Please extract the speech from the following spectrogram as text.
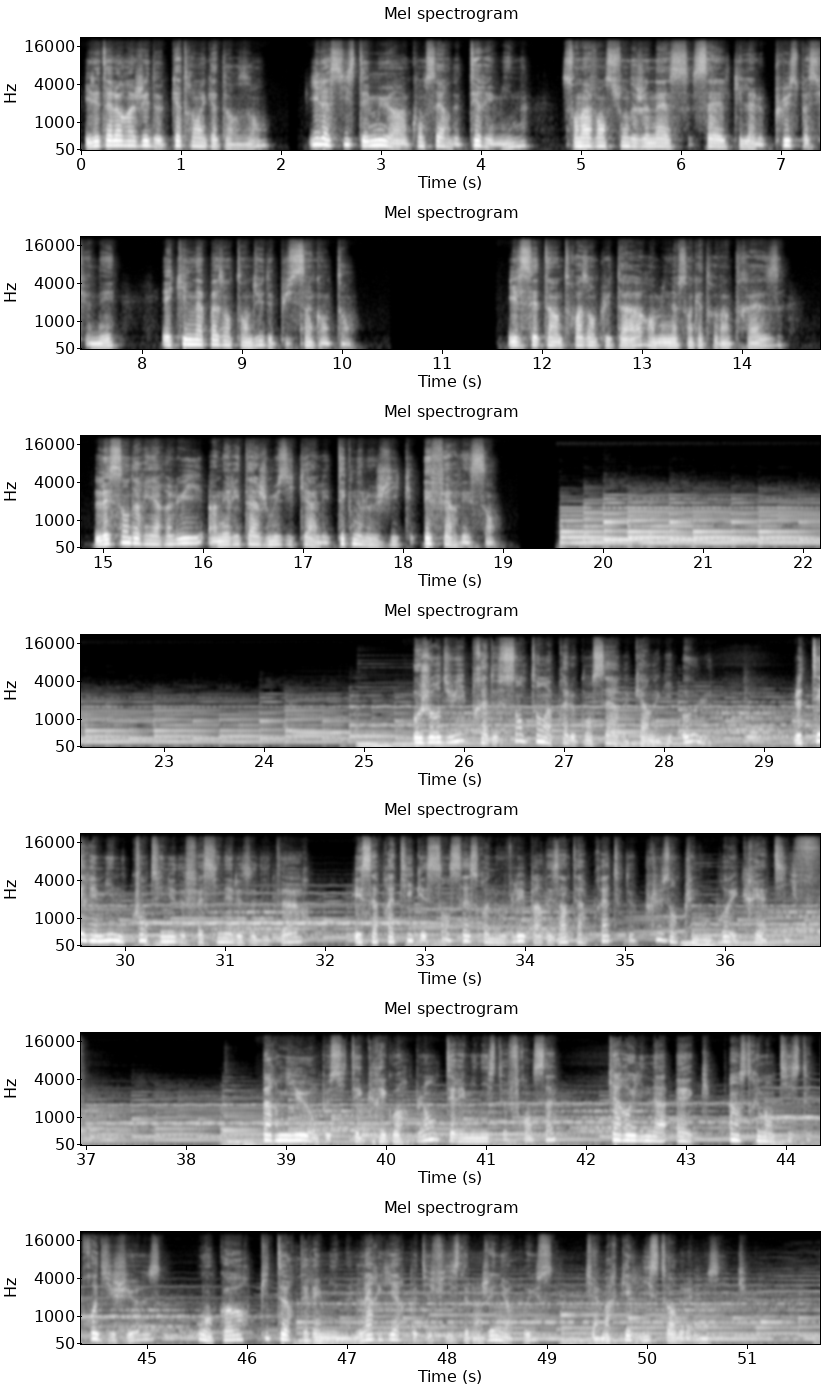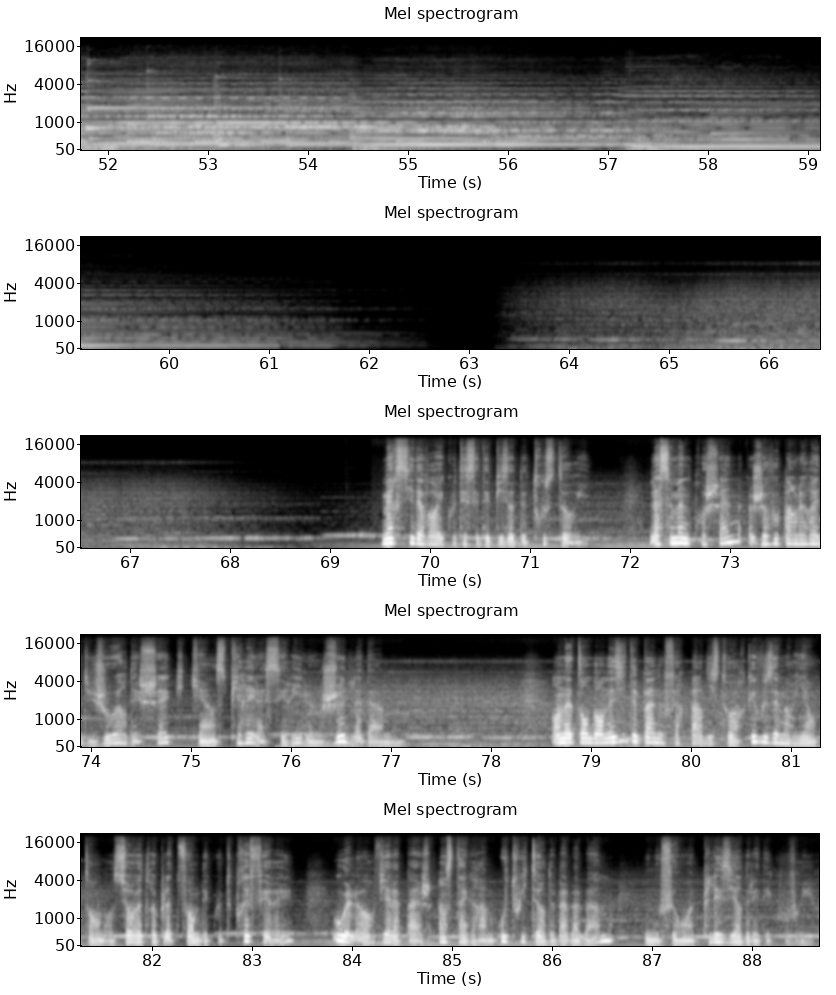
Il est alors âgé de 94 ans. Il assiste ému à un concert de Térémine, son invention de jeunesse, celle qui l'a le plus passionné et qu'il n'a pas entendue depuis 50 ans. Il s'éteint trois ans plus tard, en 1993, laissant derrière lui un héritage musical et technologique effervescent. Aujourd'hui, près de 100 ans après le concert de Carnegie Hall, le thérémine continue de fasciner les auditeurs et sa pratique est sans cesse renouvelée par des interprètes de plus en plus nombreux et créatifs. Parmi eux, on peut citer Grégoire Blanc, théréministe français, Carolina Eck, instrumentiste prodigieuse, ou encore Peter Térémine, l'arrière-petit-fils de l'ingénieur russe qui a marqué l'histoire de la musique. Merci d'avoir écouté cet épisode de True Story. La semaine prochaine, je vous parlerai du joueur d'échecs qui a inspiré la série Le jeu de la dame. En attendant, n'hésitez pas à nous faire part d'histoires que vous aimeriez entendre sur votre plateforme d'écoute préférée ou alors via la page Instagram ou Twitter de Bababam, nous nous ferons un plaisir de les découvrir.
